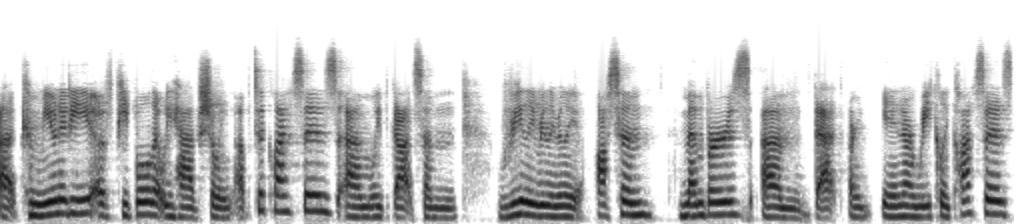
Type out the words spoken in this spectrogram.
uh, community of people that we have showing up to classes. Um, we've got some really, really, really awesome members um, that are in our weekly classes.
